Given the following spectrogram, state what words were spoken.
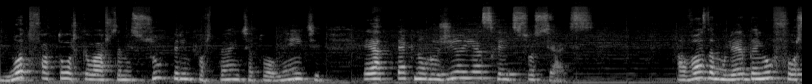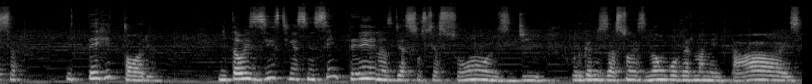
Um outro fator que eu acho também super importante atualmente é a tecnologia e as redes sociais. A voz da mulher ganhou força e território. Então existem assim centenas de associações, de organizações não governamentais,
